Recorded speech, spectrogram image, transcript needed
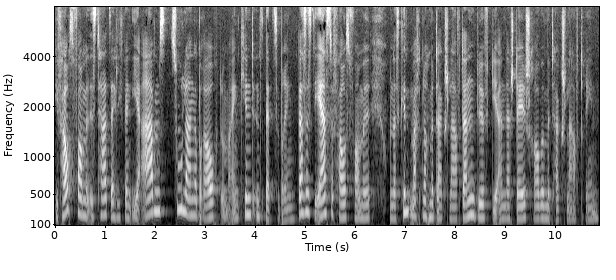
Die Faustformel ist tatsächlich, wenn ihr abends zu lange braucht, um ein Kind ins Bett zu bringen. Das ist die erste Faustformel und das Kind macht noch Mittagsschlaf, dann dürft ihr an der Stellschraube Mittagsschlaf drehen.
